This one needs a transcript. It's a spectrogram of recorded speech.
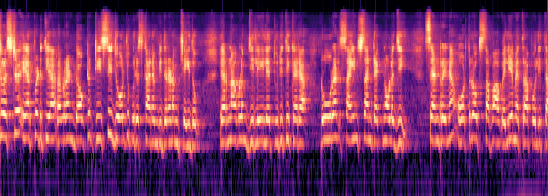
ട്രസ്റ്റ് ഏർപ്പെടുത്തിയ reverend doctor T C George പുരസ്കാരം വിതരണം ചെയ്തു. എറണാകുളം ജില്ലയിലെ Thuruthikkara rural science and technology സെന്ററിന് ഓർത്തഡോക്സ് സഭ വലിയ മെത്രാപ്പൊലിത്ത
